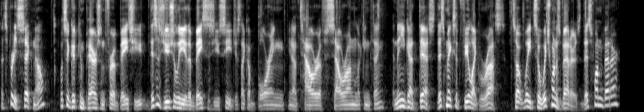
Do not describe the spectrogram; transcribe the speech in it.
That's pretty sick, no? What's a good comparison for a base? You, this is usually the bases you see, just like a boring, you know, Tower of Sauron looking thing. And then you got this. This makes it feel like Rust. So wait, so which one is better? Is this one better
